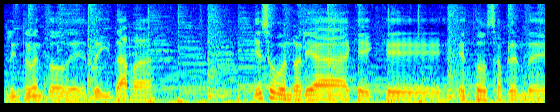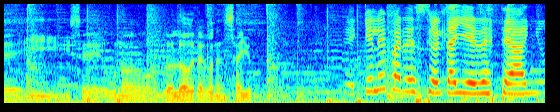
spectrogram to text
el instrumento de guitarra y eso, pues en realidad que, esto se aprende y, se, uno lo logra con ensayo. Eh, ¿Qué le pareció el taller de este año?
